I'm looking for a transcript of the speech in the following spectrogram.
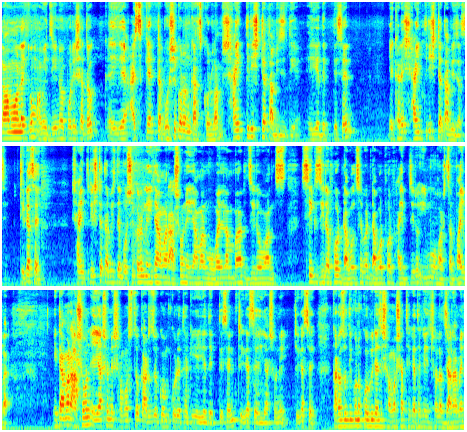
আসসালামু আলাইকুম, আমি জিনো পরিষাদক। এই যে আজকে একটা বশীকরণ কাজ করলাম সাঁত্রিশটা তাবিজ দিয়ে। এই যে দেখতেছেন, এখানে সাঁত্রিশটা তাবিজ আছে, ঠিক আছে? সাঁত্রিশটা তাবিজ দিয়ে বশীকরণ, এই যে আমার আসন, এই আমার mobile number, zero one six zero four double seven double four five zero, imo, WhatsApp, Viber. এটা আমার আসন, এই আসনে সমস্ত কার্যক্রম করে থাকি, এই যে দেখতেছেন, ঠিক আছে, এই আসনে, ঠিক আছে? কারও যদি কোনো কবিরাজি সমস্যা থেকে থাকে, ইনশাল্লাহ জানাবেন,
